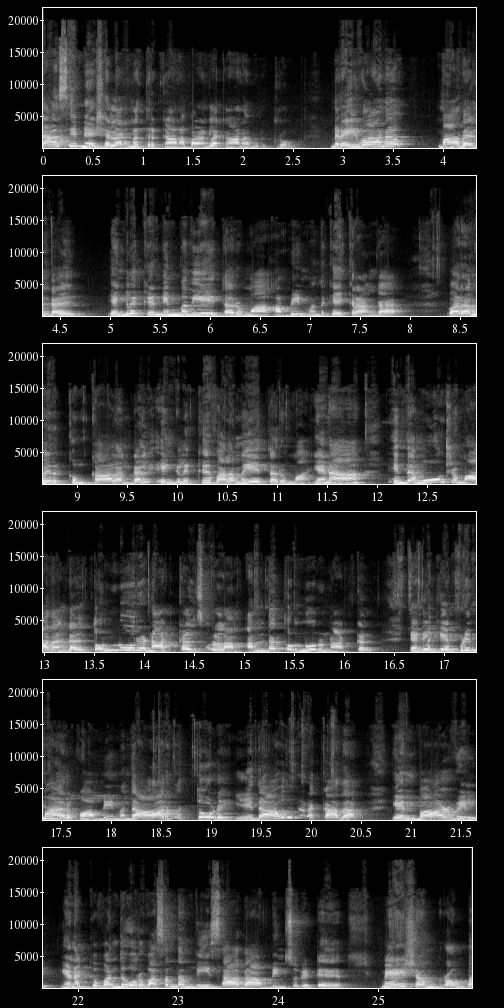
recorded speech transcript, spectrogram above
ராசி மேஷ லக்னத்திற்கான பலன்களை காணவிருக்கிறோம். நிறைவான மாதங்கள் எங்களுக்கு நிம்மதியை தருமா அப்படின்னு வந்து கேட்குறாங்க வரவிருக்கும் காலங்கள் எங்களுக்கு வளமையை தருமா. ஏன்னா இந்த மூன்று மாதங்கள் தொண்ணூறு நாட்கள் சொல்லலாம். அந்த தொண்ணூறு நாட்கள் எங்களுக்கு எப்படிமா இருக்கும் அப்படின்னு வந்து ஆர்வத்தோடு ஏதாவது நடக்காதா? என் வாழ்வில் எனக்கு வந்து ஒரு வசந்தம் வீசாதா அப்படின்னு சொல்லிட்டு மேஷம் ரொம்ப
